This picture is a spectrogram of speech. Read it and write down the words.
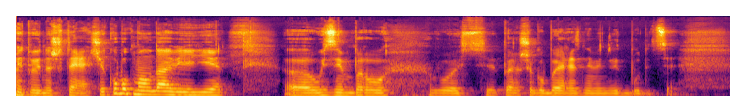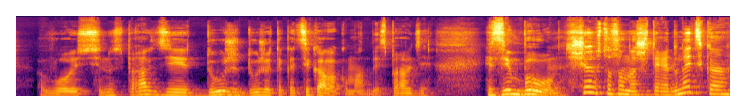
Відповідно, Шахтаря. Ще Кубок Молдавії є е, у Зімбру. Ось 1 березня він відбудеться. Ось, ну справді дуже-дуже така цікава команда. І справді Зімбру. Що стосовно Шахтаря Донецька,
